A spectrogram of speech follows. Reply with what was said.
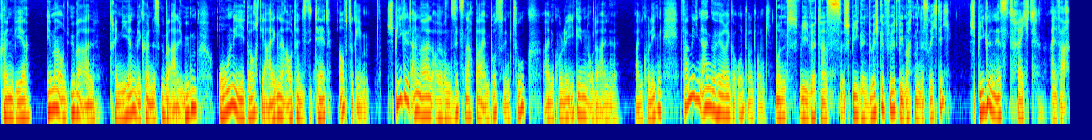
können wir immer und überall trainieren, wir können es überall üben, ohne jedoch die eigene Authentizität aufzugeben. Spiegelt einmal euren Sitznachbar im Bus, im Zug, eine Kollegin oder eine, eine Kollegen, Familienangehörige und, und, und. Und wie wird das Spiegeln durchgeführt? Wie macht man das richtig? Spiegeln ist recht einfach.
